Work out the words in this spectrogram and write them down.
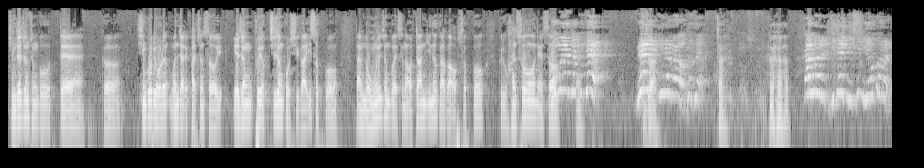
김대중 정부 때, 그, 신고리 오른- 원자력 발전소 예정 구역 지정 고시가 있었고, 그다음에 노무현 정부에서는 어떠한 인허가가 없었고, 그리고 한수원에서 노무현 정부 때왜 자. 인허가가 없었어요? 자, 땅을 222억을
